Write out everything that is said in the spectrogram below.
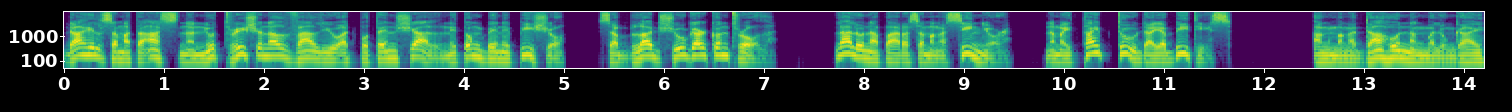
dahil sa mataas na nutritional value at potensyal nitong benepisyo sa blood sugar control, lalo na para sa mga senior na may type 2 diabetes. Ang mga dahon ng malunggay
